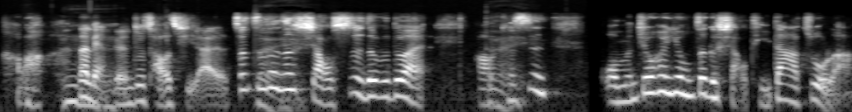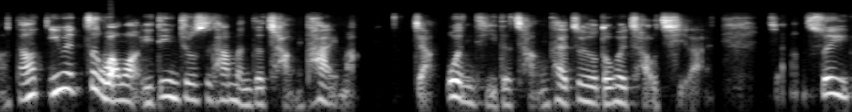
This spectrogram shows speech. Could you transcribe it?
好，那两个人就吵起来了，嗯、这真的是小事，对，对不对？好，可是我们就会用这个小题大做啦，然后因为这往往一定就是他们的常态嘛。讲问题的常态，最后都会吵起来。这样，所以，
